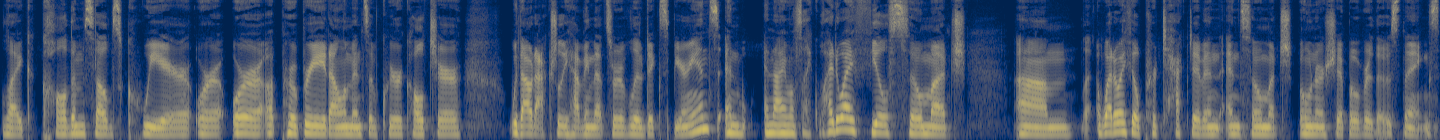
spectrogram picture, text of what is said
like call themselves queer or or appropriate elements of queer culture without actually having that sort of lived experience and and I was like why do I feel so much um, why do I feel protective and, and so much ownership over those things?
